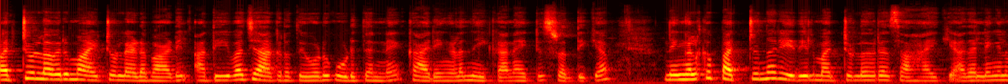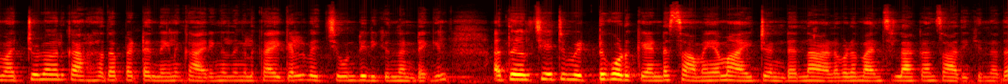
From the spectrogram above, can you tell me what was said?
മറ്റുള്ളവരുമായിട്ടുള്ള ഇടപാടിൽ അതീവ ജാഗ്രതയോടു കൂടി തന്നെ കാര്യങ്ങൾ നീക്കാനായിട്ട് ശ്രദ്ധിക്കുക. നിങ്ങൾക്ക് പറ്റുന്ന രീതിയിൽ മറ്റുള്ളവരെ സഹായിക്കുക. അതല്ലെങ്കിൽ മറ്റുള്ളവർക്ക് അർഹതപ്പെട്ട എന്തെങ്കിലും കാര്യങ്ങൾ നിങ്ങൾ കൈകൾ വെച്ചുകൊണ്ടിരിക്കുന്നുണ്ടെങ്കിൽ അത് തീർച്ചയായിട്ടും വിട്ടുകൊടുക്കേണ്ട സമയമായിട്ടുണ്ടെന്നാണ് ഇവിടെ മനസ്സിലാക്കാൻ സാധിക്കുന്നത്.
